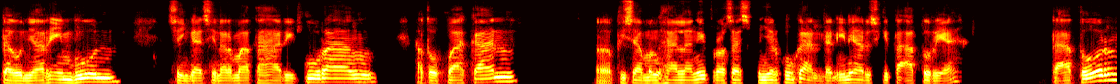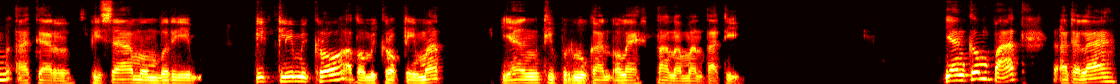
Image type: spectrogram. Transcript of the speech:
daunnya rimbun, sehingga sinar matahari kurang, atau bahkan e, bisa menghalangi proses penyerbukan dan ini harus kita atur ya. Kita atur agar bisa memberi iklim mikro atau mikroklimat yang diperlukan oleh tanaman tadi. Yang keempat adalah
